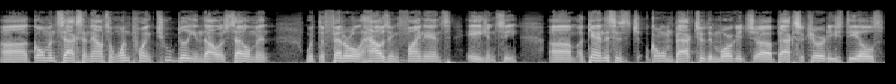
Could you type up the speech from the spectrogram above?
uh, Goldman Sachs announced a $1.2 billion settlement with the Federal Housing Finance Agency. Um, again, this is going back to the mortgage uh, backed securities deals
